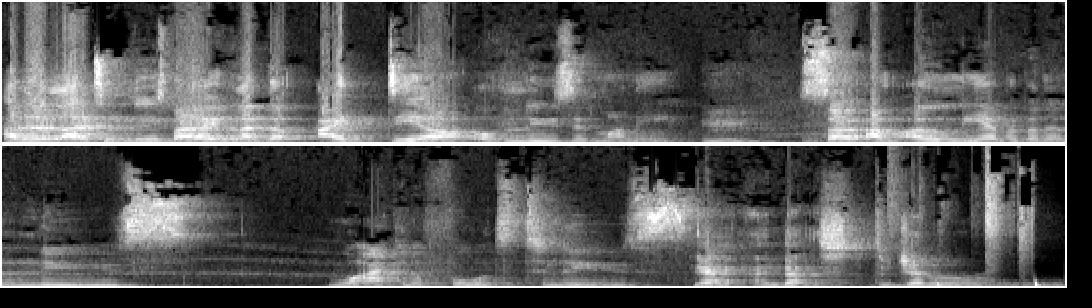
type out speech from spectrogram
I don't like to lose, but I don't even like the idea of losing money. Mm. So I'm only ever going to lose what I can afford to lose. Yeah, and that's the general rule.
